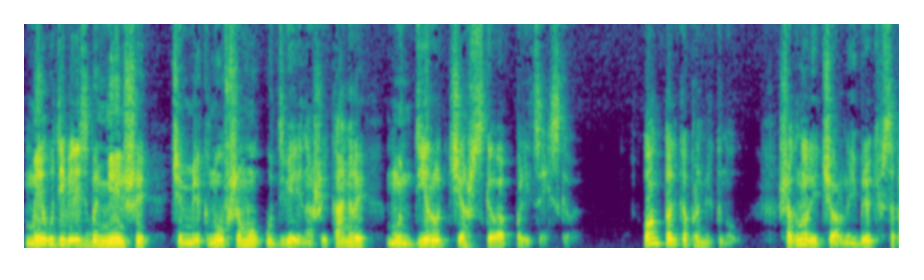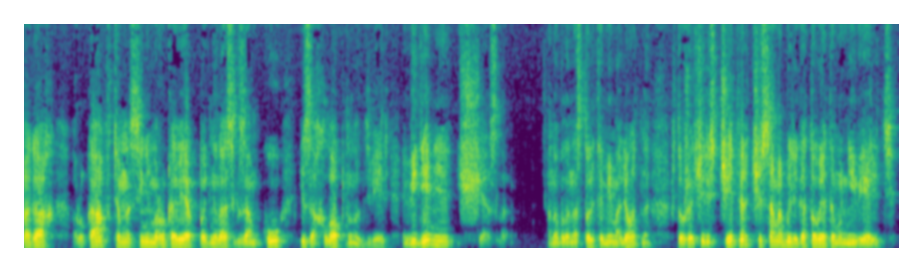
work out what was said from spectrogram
Мы удивились бы меньше, чем мелькнувшему у двери нашей камеры мундиру чешского полицейского. Он только промелькнул. Шагнули черные брюки в сапогах, рука в темно-синем рукаве поднялась к замку и захлопнула дверь. Видение исчезло. Оно было настолько мимолетно, что уже через четверть часа мы были готовы этому не верить.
